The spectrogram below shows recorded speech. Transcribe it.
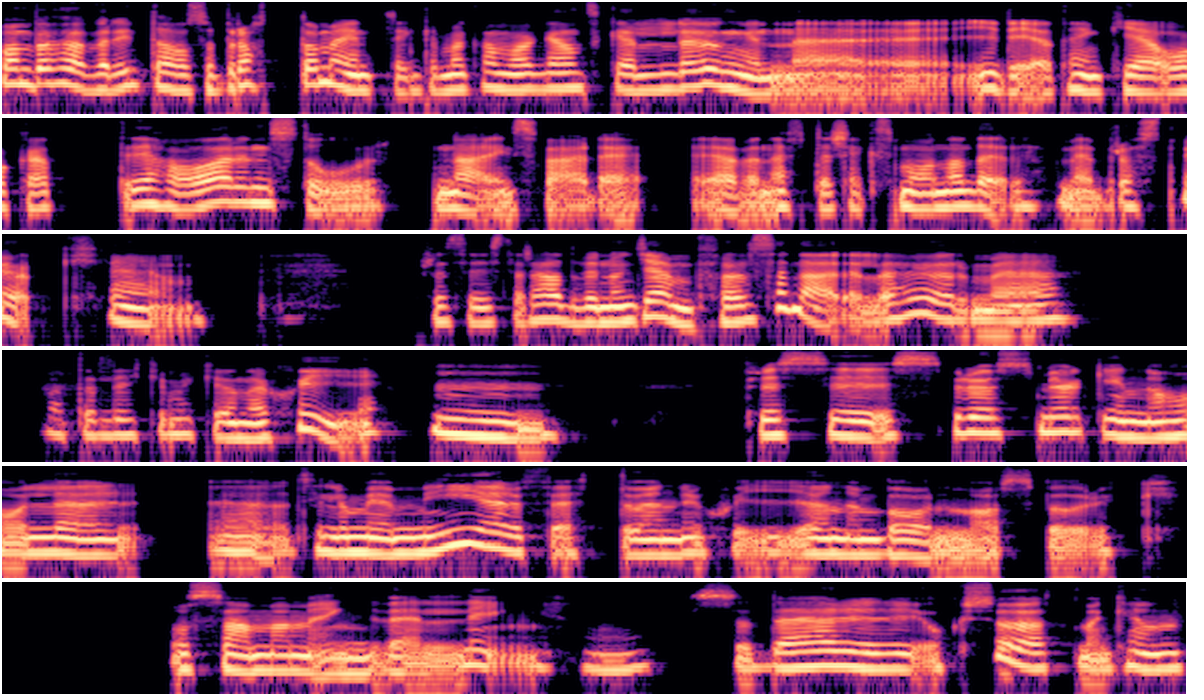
man behöver inte ha så bråttom egentligen, man kan vara ganska lugn eh, i det tänker jag och att det har en stor näringsvärde även efter sex månader med bröstmjölk. Eh, precis, där hade vi någon jämförelse där, eller hur? Med att det är lika mycket energi. Mm. Precis, bröstmjölk innehåller eh, till och med mer fett och energi än en barnmatsburk. Och samma mängd välling. Mm. Så där är det också att man kan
